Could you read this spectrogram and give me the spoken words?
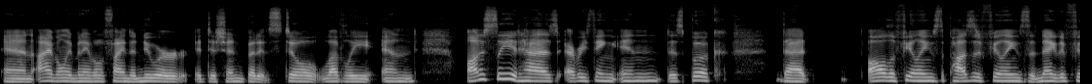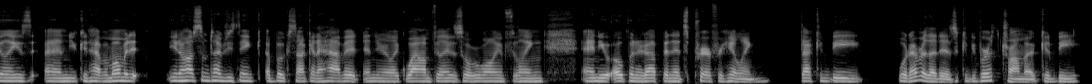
And I've only been able to find a newer edition, but it's still lovely. And honestly, it has everything in this book that all the feelings, the positive feelings, the negative feelings, and you can have a moment you know how sometimes you think a book's not going to have it and you're like wow i'm feeling this overwhelming feeling and you open it up and it's prayer for healing. That could be whatever that is. It could be birth trauma. It could be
